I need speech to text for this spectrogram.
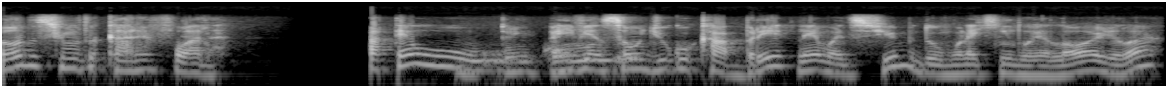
Todo o filme do cara é foda. Até o, a invenção de Hugo Cabret, lembra desse filme? Do molequinho do relógio lá?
